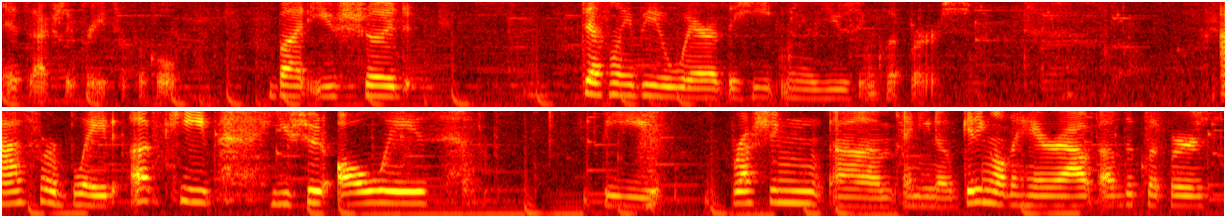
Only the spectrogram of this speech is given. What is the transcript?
It's actually pretty typical. But you should definitely be aware of the heat when you're using clippers. As for blade upkeep, you should always be brushing um, and you know getting all the hair out of the clippers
